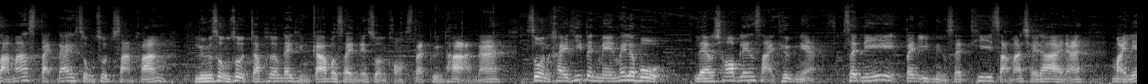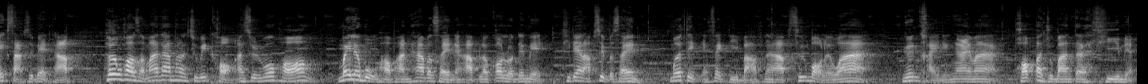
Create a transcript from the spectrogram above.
สามารถสแต็กได้สูงสุด 3 ครั้ง หรือสูงสุดจะเพิ่มได้ถึง 9%ในส่วนของสแต็กพื้นฐานนะ ส่วนใครที่เป็นเมนไม่ระบุ แล้วชอบเล่นสายถึกเนี่ยเซตนี้เป็นอีกหนึ่งเซตที่สามารถใช้ได้นะ หมายเลข 31 ครับ เพิ่มความสามารถด้านพลังชีวิตของอัศวินพวพอง ไม่ระบุเผ่าพันธุ์5%นะครับ แล้วก็ลดเดเมจที่ได้รับ 10%เมื่อติดเอฟเฟกต์ดีบัฟนะครับ ซึ่งบอกเลยว่าเงื่อนไขเนี่ยง่ายมาก เพราะปัจจุบันแต่ละทีมเนี่ย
